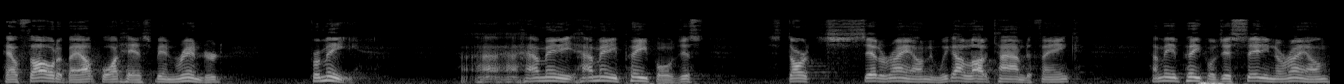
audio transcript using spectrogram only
have thought about what has been rendered for me? How many, how many people just start, sit around, and we got a lot of time to think. How many people just sitting around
